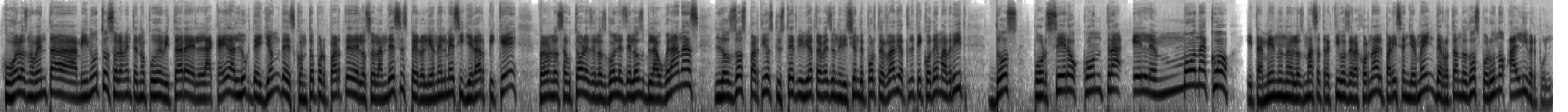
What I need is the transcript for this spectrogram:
Jugó los 90 minutos, solamente no pudo evitar eh, la caída. Luke de Jong descontó por parte de los holandeses, pero Lionel Messi y Gerard Piqué fueron los autores de los goles de los Blaugranas. Los dos partidos que usted vivió a través de Univisión Deportes Radio, Atlético de Madrid, 2 por 0 contra el Mónaco. Y también uno de los más atractivos de la jornada, el Paris Saint Germain, derrotando 2 por 1 al Liverpool.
